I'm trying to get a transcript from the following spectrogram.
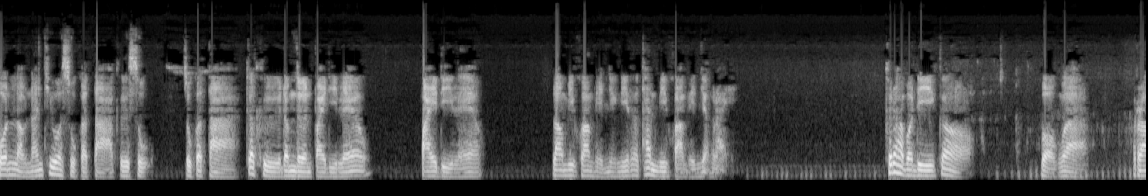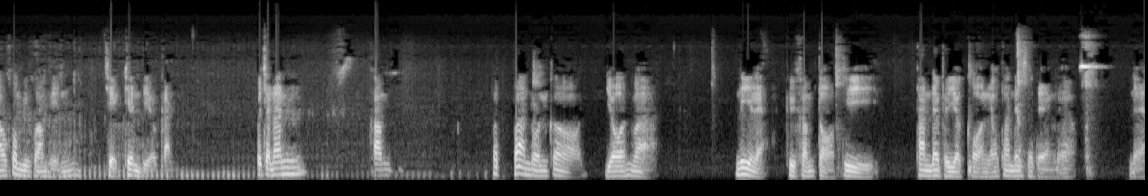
คนเหล่านั้นชื่อว่าสุกตาคือสุ สุกตาก็คือดำเนินไปดีแล้ว ไปดีแล้ว เรามีความเห็นอย่างนี้แล้วท่านมีความเห็นอย่างไรขรหบดีก็บอกว่าเราก็มีความเห็นเชกเช่นเดียวกัน เพราะฉะนั้นคำพระนนท์ก็ย้อนว่านี่แหละ คือคำตอบที่ท่านได้พยากรณ์แล้วท่านได้แสดงแล้วนะ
